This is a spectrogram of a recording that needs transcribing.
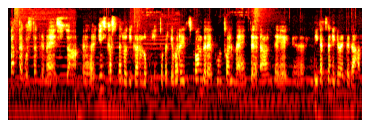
Fatta questa premessa, eh, il castello di Carlo V, perché vorrei rispondere puntualmente alle eh, indicazioni che avete dato,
